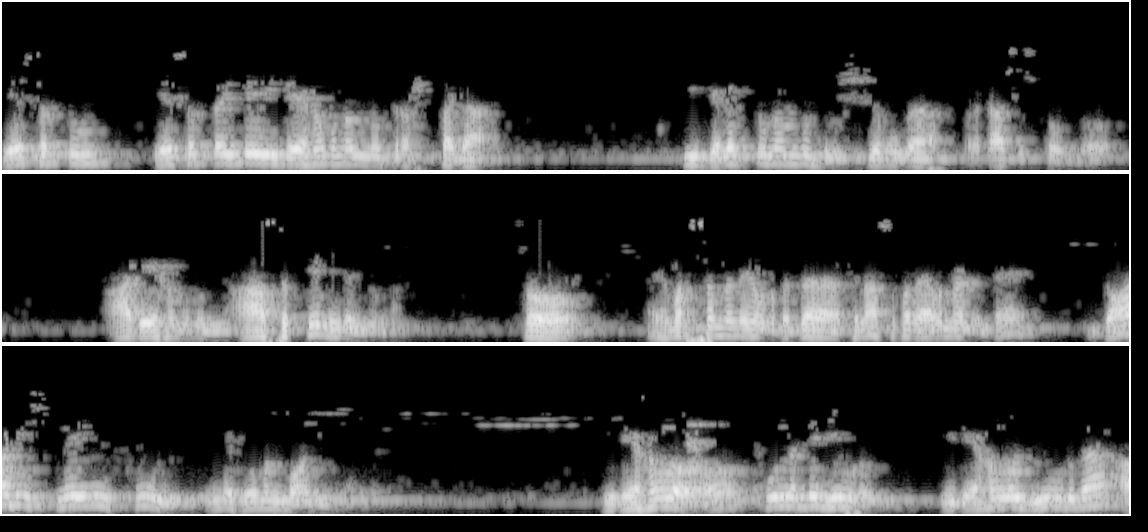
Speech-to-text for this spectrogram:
ఏ సత్తు? ఏ సత్తు అయితే ఈ దేహమునందు ద్రష్టగా ఈ జగత్తునందు దృశ్యముగా ప్రకాశిస్తోందో ఆ దేహమును ఆ సత్తే మీరు అయి ఉన్నారు. సో ఎమర్సన్ అనే ఒక పెద్ద ఫిలాసఫర్ ఏమన్నాడంటే God is playing fool in the human body. ఈ దేహంలో ఫూల్ అంటే జీవుడు. ఈ దేహంలో జీవుడుగా ఆ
